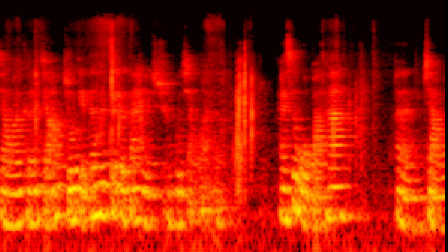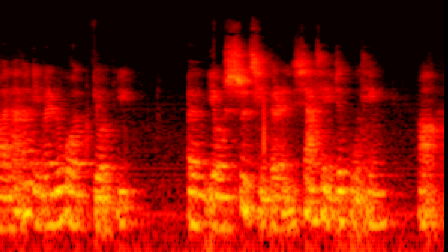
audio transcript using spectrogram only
讲完可能讲到九点，但是这个单元是全部讲完了，还是我把它嗯讲完了。那你们如果有一嗯有事情的人，下线你就不听啊。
